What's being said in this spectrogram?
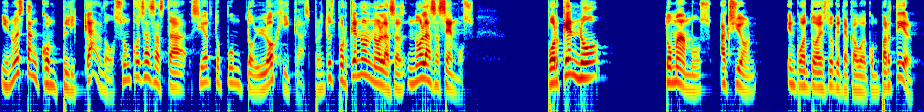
Y no es tan complicado, son cosas hasta cierto punto lógicas. Pero entonces, ¿por qué no, no, las, no las hacemos? ¿Por qué no tomamos acción en cuanto a esto que te acabo de compartir?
